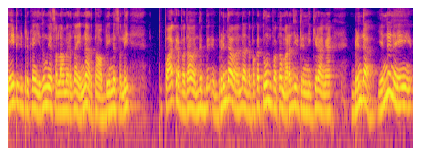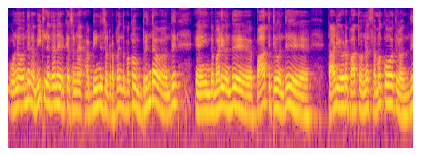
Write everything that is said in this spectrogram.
கேட்டுக்கிட்டு இருக்கேன் எதுவுமே சொல்லாமல் இருந்தால் என்ன அர்த்தம் அப்படின்னு சொல்லி பார்க்குறப்ப தான் வந்து பிருந்தா வந்து அந்த பக்கம் தூண் பக்கம் மறைஞ்சிக்கிட்டு நிற்கிறாங்க பிருந்தா என்னன்னு உன்னை வந்து நான் வீட்டில் தானே இருக்க சொன்னேன் அப்படின்னு சொல்கிறப்ப இந்த பக்கம் பிருந்தாவை வந்து இந்த மாதிரி வந்து பார்த்துட்டு வந்து தாலியோடு பார்த்தோன்னா சமக்கோவத்தில் வந்து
